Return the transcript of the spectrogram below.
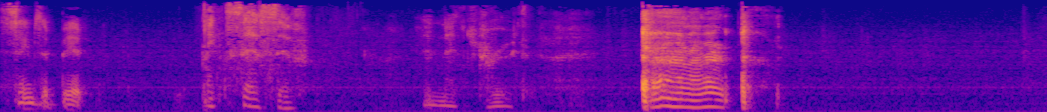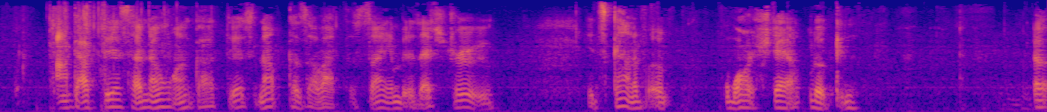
seems a bit excessive. And that's truth. I got this. I know I got this. Not because I like the saying, but that's true. It's kind of a washed out looking. Uh,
